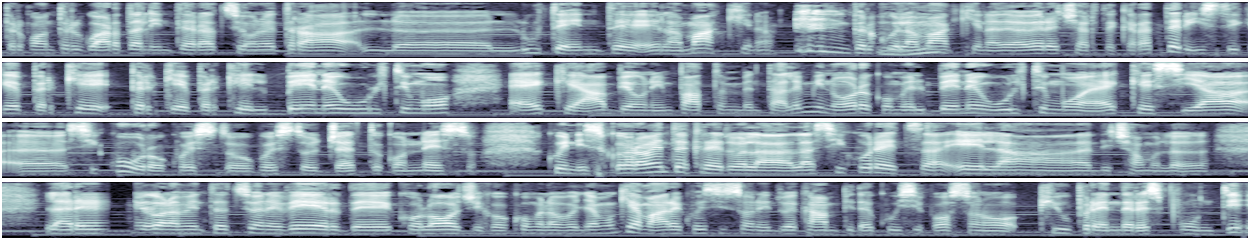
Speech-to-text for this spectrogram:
per quanto riguarda l'interazione tra l'utente e la macchina, per cui la Mhm. macchina deve avere certe caratteristiche perché, perché? Perché il bene ultimo è che abbia un impatto ambientale minore, come il bene ultimo è che sia eh, sicuro questo, questo oggetto connesso. Quindi sicuramente credo la, la sicurezza e la, diciamo, la, la regolamentazione verde, ecologica, o come la vogliamo chiamare, questi sono i due campi da cui si possono più prendere spunti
